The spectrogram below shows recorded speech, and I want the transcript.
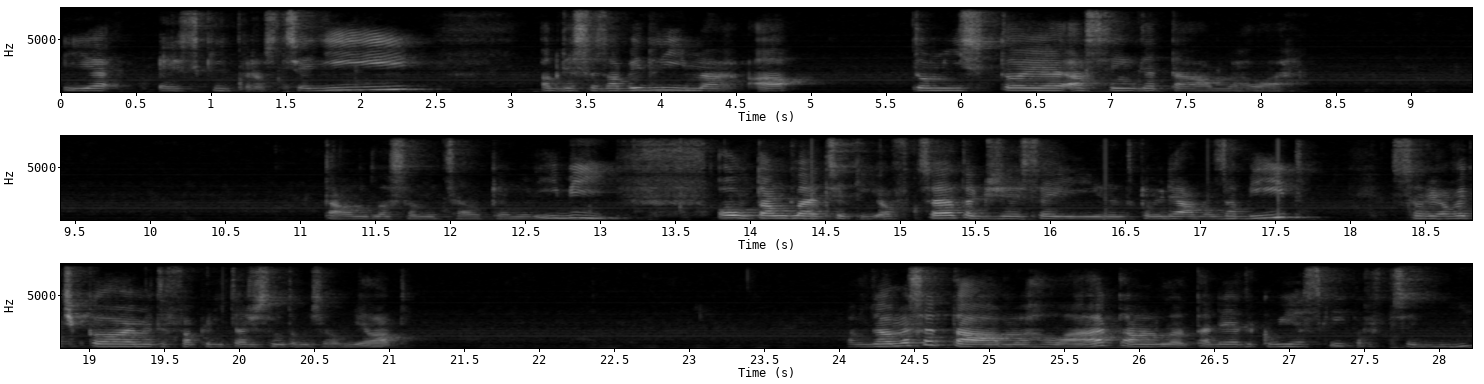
je hezký prostředí a kde se zabydlíme a to místo je asi někde tamhle. Tamhle se mi celkem líbí. Oh, tamhle je třetí ovce, takže se jí hnedka vydáme zabít. Sorry ovečko, je mi to fakt líto, že jsem to musel udělat. A vdáme se tamhle, tamhle tady je takový hezký prostředí.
